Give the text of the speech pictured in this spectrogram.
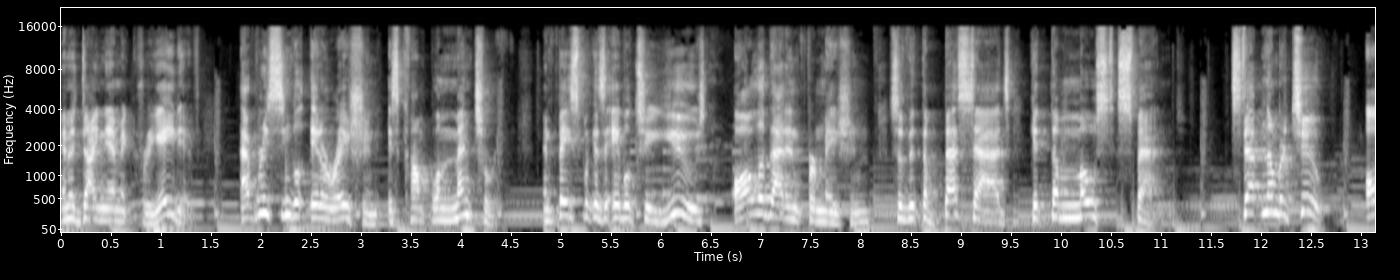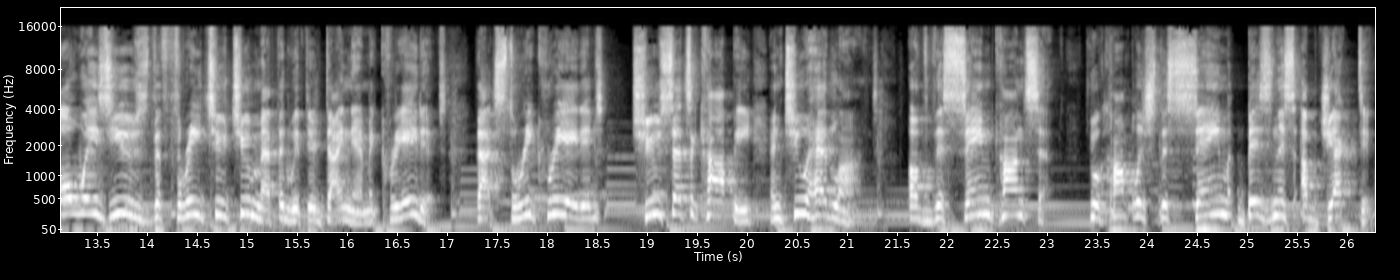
In a dynamic creative, every single iteration is complementary and Facebook is able to use all of that information so that the best ads get the most spend. Step number two, always use the 322 method with your dynamic creatives. That's three creatives, two sets of copy, and two headlines of the same concept to accomplish the same business objective.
